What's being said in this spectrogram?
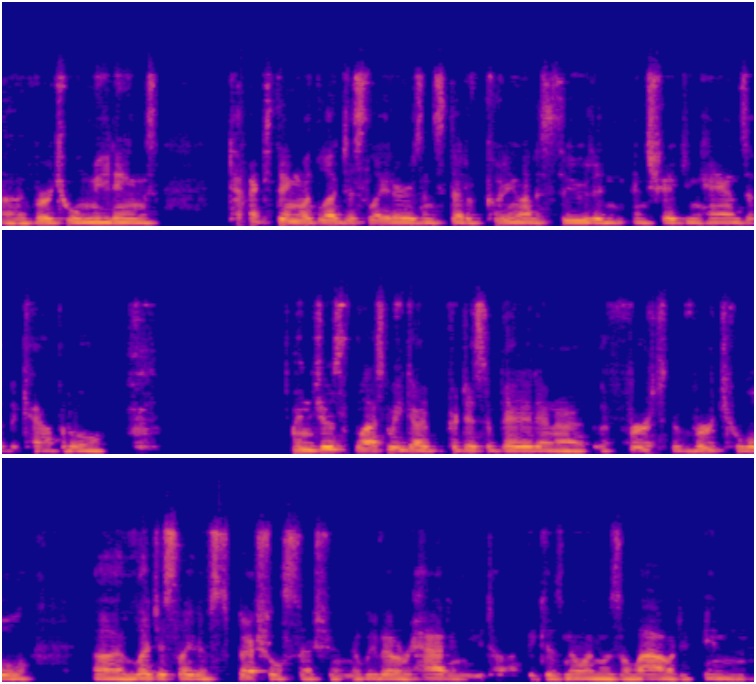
uh, virtual meetings, texting with legislators instead of putting on a suit and, and shaking hands at the Capitol. And just last week, I participated in the first virtual uh, legislative special session that we've ever had in Utah because no one was allowed in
